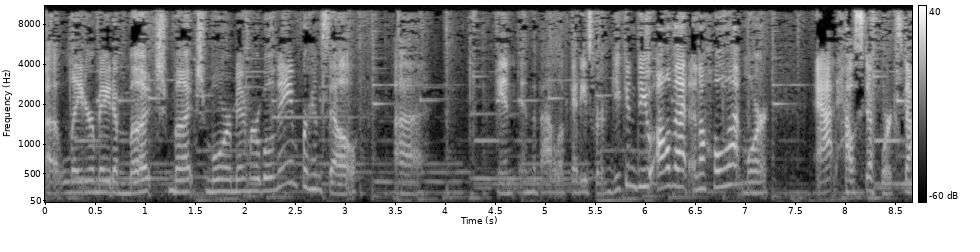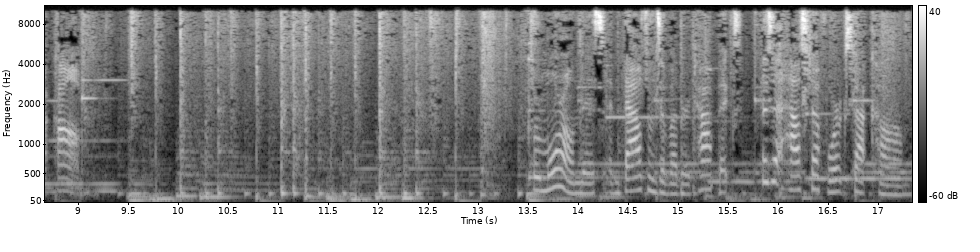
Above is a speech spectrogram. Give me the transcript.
uh, later made a much, much more memorable name for himself uh, in, in the Battle of Gettysburg. You can do all that and a whole lot more at howstuffworks.com. For more on this and thousands of other topics, visit howstuffworks.com.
